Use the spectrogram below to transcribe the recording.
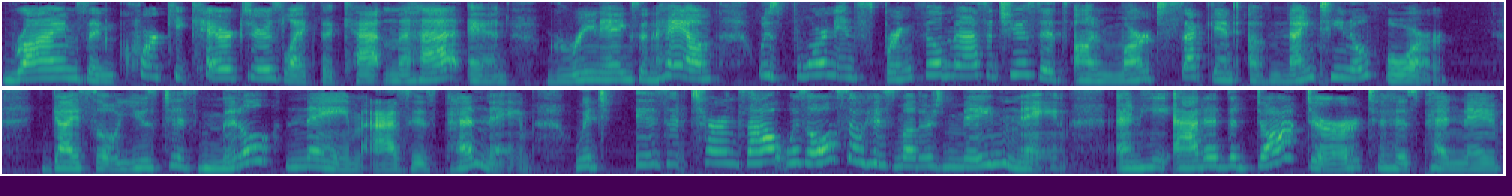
rhymes and quirky characters like The Cat in the Hat and Green Eggs and Ham, was born in Springfield, Massachusetts on March 2nd of 1904. Geisel used his middle name as his pen name, which, as it turns out, was also his mother's maiden name, and he added the doctor to his pen name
